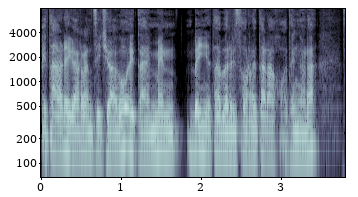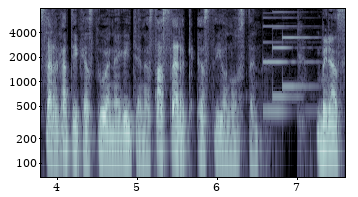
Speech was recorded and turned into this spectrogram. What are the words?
eta are garrantzitsuago, eta hemen behin eta berriz horretara joaten gara, zergatik ez duen egiten, ez da zerk ez dion uzten. Beraz,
